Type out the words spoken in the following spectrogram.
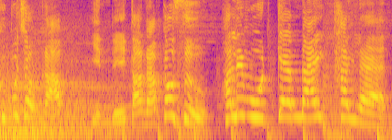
คุณผู้ชมครับ ยินดีต้อนรับเข้าสู่ฮอลลีวูดเกมไนท์ไทยแลนด์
